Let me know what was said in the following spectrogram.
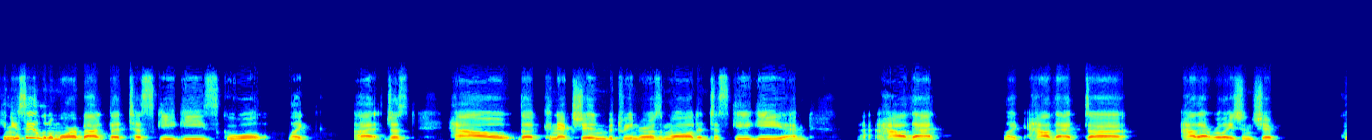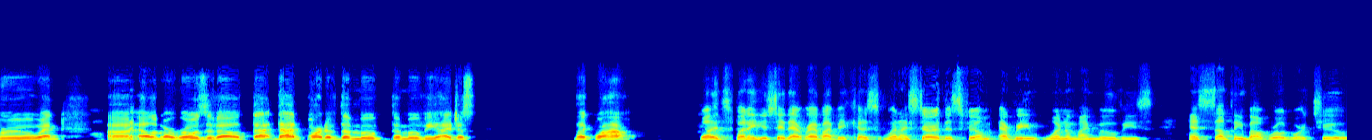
Can you say a little more about the Tuskegee School? Like, uh, just how the connection between Rosenwald and Tuskegee, and how that, like, how that, uh, how that relationship grew, and uh, Eleanor Roosevelt. That that part of the move, the movie, I just like, wow. Well, it's funny you say that, Rabbi, because when I started this film, every one of my movies has something about World War II.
